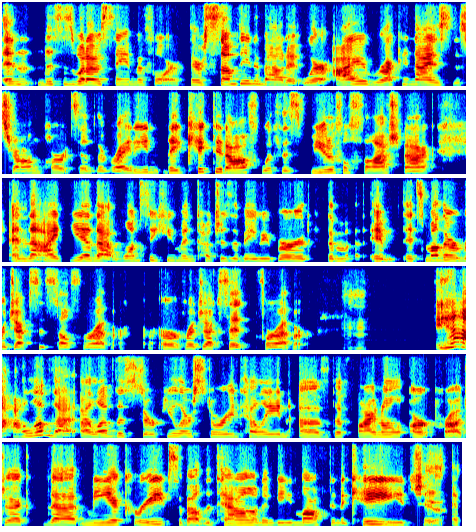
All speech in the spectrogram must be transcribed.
and this is what i was saying before. There's something about it where i recognize the strong parts of the writing. They kicked it off with this beautiful flashback and the idea that once a human touches a baby bird the it, its mother rejects itself forever or, rejects it forever. Mm-hmm. yeah i love that. I love the circular storytelling of the final art project that mia creates about the town and being locked in a cage and, yeah. and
